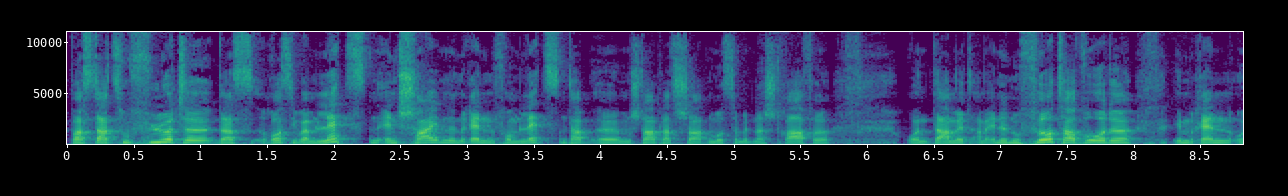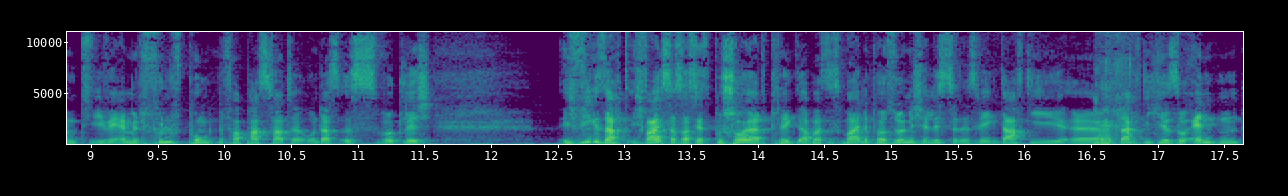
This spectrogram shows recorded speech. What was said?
was dazu führte, dass Rossi beim letzten entscheidenden Rennen vom letzten ähm, Startplatz starten musste mit einer Strafe und damit am Ende nur Vierter wurde im Rennen und die WM mit fünf Punkten verpasst hatte. Und das ist wirklich ich, wie gesagt, ich weiß, dass das jetzt bescheuert klingt, aber es ist meine persönliche Liste, deswegen darf die, äh, darf die hier so enden.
